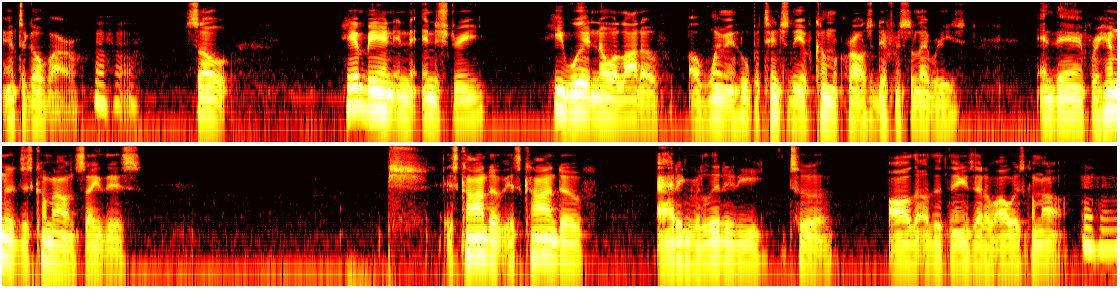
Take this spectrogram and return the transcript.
and to go viral. Mm-hmm. So him being in the industry, he would know a lot of of women who potentially have come across different celebrities. And then for him to just come out and say this, it's kind of it's kind of adding validity to all the other things that have always come out. Mm-hmm.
